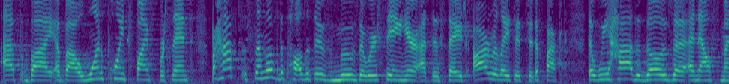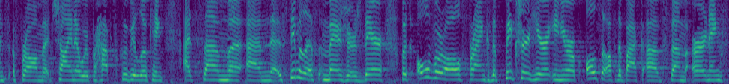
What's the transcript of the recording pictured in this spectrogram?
up by about 1.5%. Perhaps some of the positive moves that we're seeing here at this stage are related to the fact that we had those uh, announcements from China. We perhaps could be looking at some um, stimulus measures there. But overall, Frank, the picture here in Europe, also off the back of some earnings,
